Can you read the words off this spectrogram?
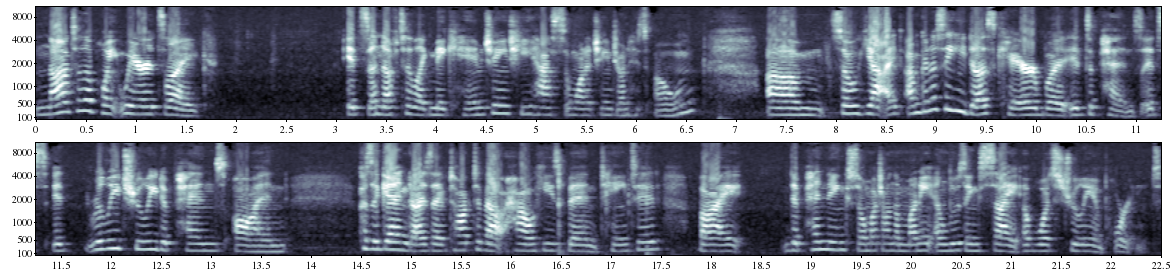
not to the point where it's like it's enough to like make him change. He has to want to change on his own. Um so yeah I, i'm gonna say he does care but it depends. It's it really truly depends on because again guys i've talked about how he's been tainted by depending so much on the money and losing sight of what's truly important.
